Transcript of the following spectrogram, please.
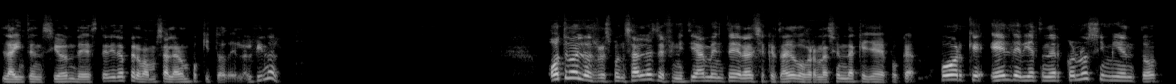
la intención de este video, pero vamos a hablar un poquito de él al final. Otro de los responsables definitivamente era el secretario de gobernación de aquella época, porque él debía tener conocimiento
